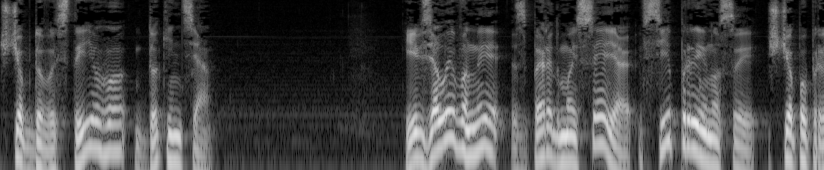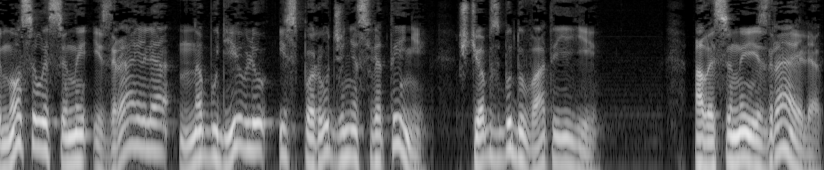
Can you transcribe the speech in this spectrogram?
щоб довести його до кінця. І взяли вони з перед Мойсея всі приноси, що поприносили сини Ізраїля на будівлю і спорудження святині, щоб збудувати її. Але сини Ізраїля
